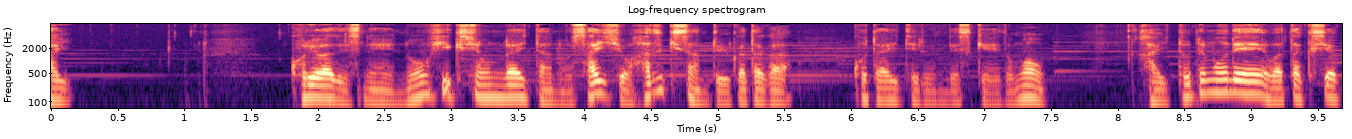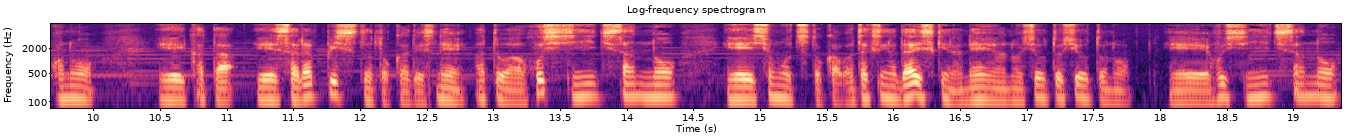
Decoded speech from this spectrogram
はいこれはですねノンフィクションライターの西庄葉月さんという方が答えてるんですけれどもはいとてもね私はこの、え、方、え、サラピストとかですねあとは星新一さんの、え、書物とか私が大好きなねあのショートショートの、え星新一さんの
